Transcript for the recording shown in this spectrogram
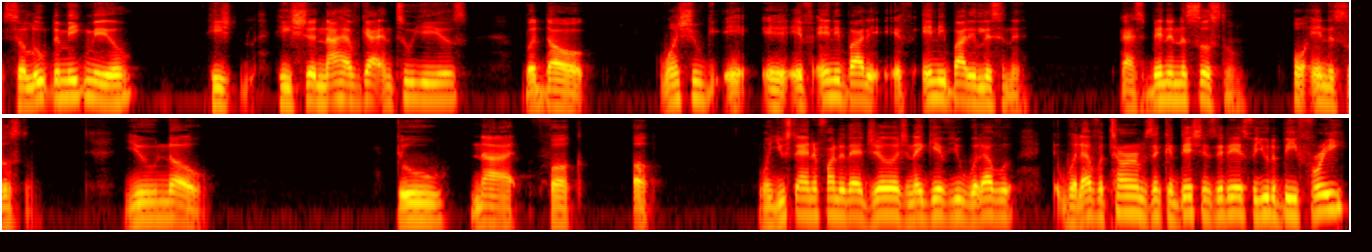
Salute to Meek Mill. He he should not have gotten two years, but dog, once you if anybody if anybody listening that's been in the system or in the system, you know, do not fuck up when you stand in front of that judge and they give you whatever whatever terms and conditions it is for you to be free,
